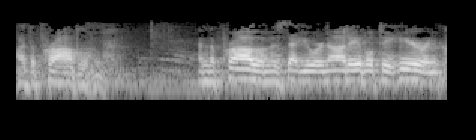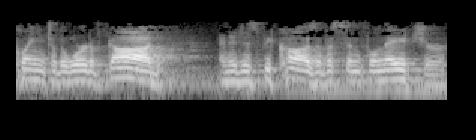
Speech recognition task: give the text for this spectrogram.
are the problem. And the problem is that you are not able to hear and cling to the Word of God, and it is because of a sinful nature.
